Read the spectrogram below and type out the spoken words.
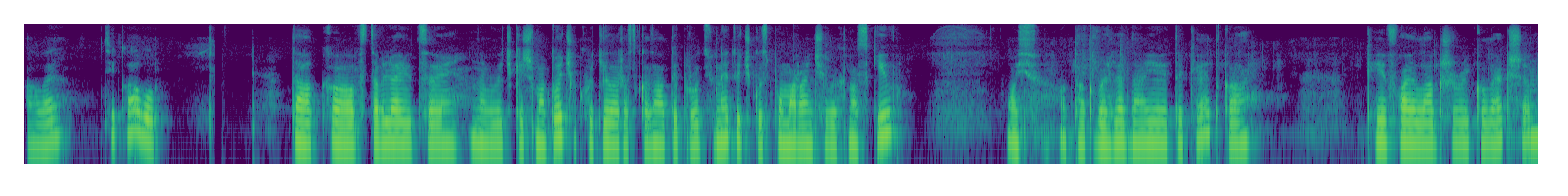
але цікаво. Так, е, вставляю цей невеличкий шматочок. Хотіла розказати про цю ниточку з помаранчевих носків. Ось отак виглядає етикетка. KFI Luxury Collection.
